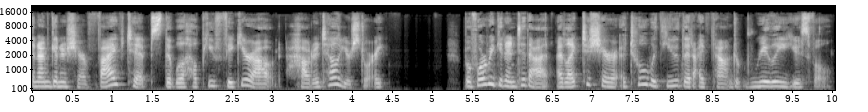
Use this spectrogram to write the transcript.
and I'm going to share five tips that will help you figure out how to tell your story. Before we get into that, I'd like to share a tool with you that I've found really useful.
